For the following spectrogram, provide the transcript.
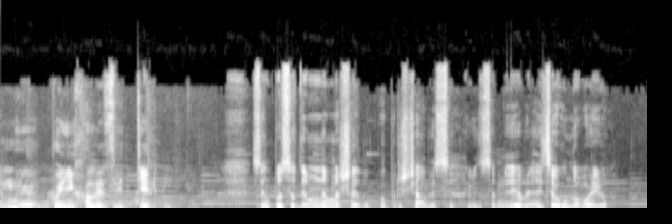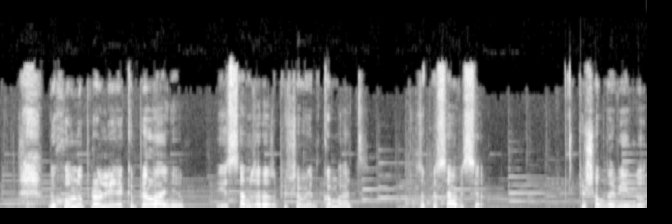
Ми поїхали звідти. Син посадив мене машину, попрощалися. Він сам є головою духовного управління капеланів. І сам зразу пішов в воєнкомат, записався, пішов на війну.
